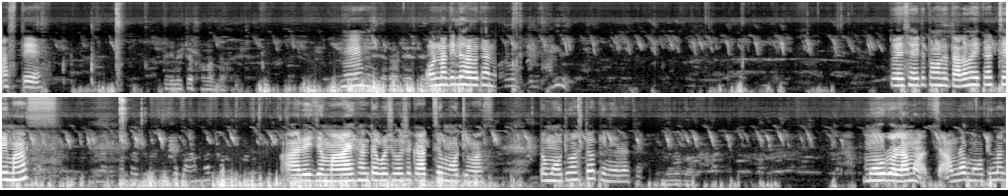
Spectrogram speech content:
আস্তে। হুম ওর দিলে হবে কেন? তো এই সাইডে তোমাদের দাদাভাই কাটছে এই মাছ। আর এই যে মা এখানটায় বসে বসে কাটছে মৌটি মাছ। তো মৌটি মাছটাও কিনে এনেছে। মৌরলা মাছ। আমরা মৌটি মাছ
